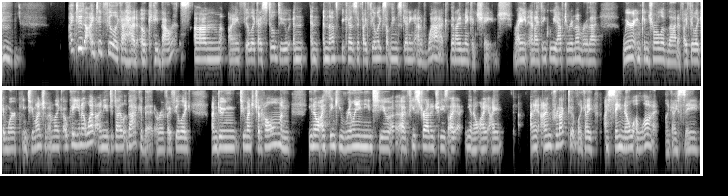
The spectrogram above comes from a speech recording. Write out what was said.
um, I did I did feel like I had okay balance. Um I feel like I still do and and and that's because if I feel like something's getting out of whack, then I make a change, right? And I think we have to remember that we're in control of that. If I feel like I'm working too much and I'm like, okay, you know what? I need to dial it back a bit. Or if I feel like I'm doing too much at home and, you know, I think you really need to, a few strategies. I, you know, I, I I, I'm productive. Like I, I say no a lot. Like I say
